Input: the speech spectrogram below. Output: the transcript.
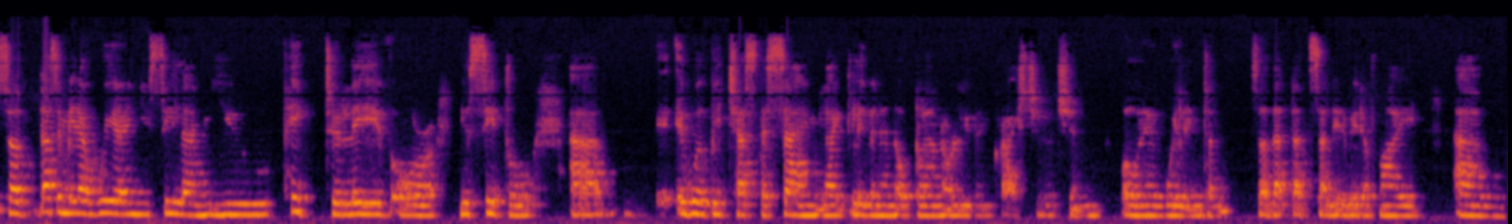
So it doesn't matter where in New Zealand you pick to live or you settle. Uh, it will be just the same, like living in Auckland or living in Christchurch and or in Wellington. So that that's a little bit of my um,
